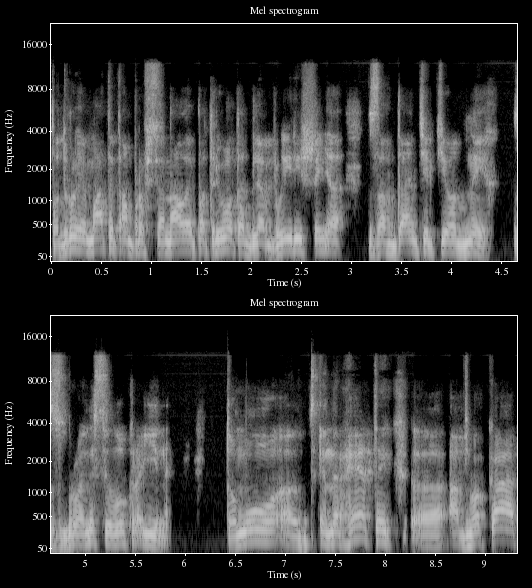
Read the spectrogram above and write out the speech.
По-друге, мати там професіонала і патріота для вирішення завдань тільки одних збройних сил України. Тому е, енергетик, е, адвокат,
